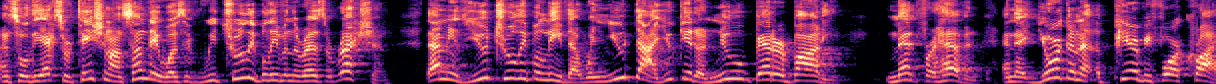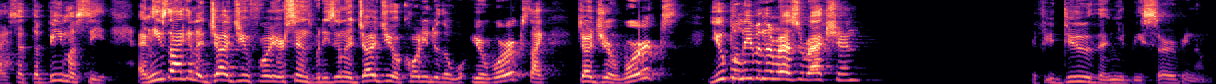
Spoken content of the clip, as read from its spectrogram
And so the exhortation on Sunday was if we truly believe in the resurrection, that means you truly believe that when you die, you get a new, better body meant for heaven and that you're going to appear before Christ at the Bema seat. And he's not going to judge you for your sins, but he's going to judge you according to the, your works, like judge your works. You believe in the resurrection. If you do, then you'd be serving him.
